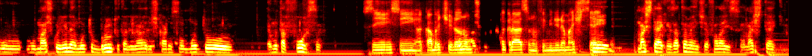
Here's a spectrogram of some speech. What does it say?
o, o, masculino é muito bruto, tá ligado? Os caras são muito. É muita força. Sim, sim. Acaba tirando um pouco da graça. No feminino é mais técnico. Sim, mais técnico, exatamente. Eu ia falar isso. É mais técnico.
